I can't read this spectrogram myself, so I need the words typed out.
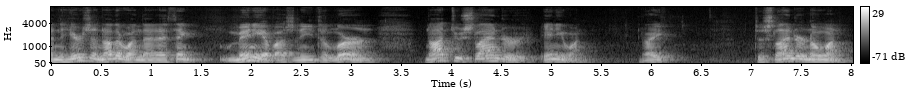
And here's another one that I think many of us need to learn not to slander anyone, right? To slander no one,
